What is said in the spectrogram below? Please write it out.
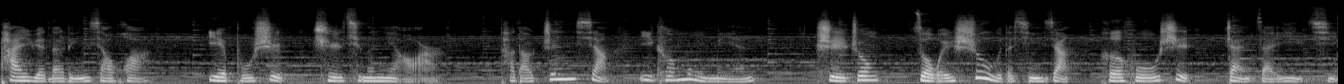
攀援的凌霄花，也不是痴情的鸟儿，他倒真像一棵木棉，始终作为树的形象和胡适站在一起，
